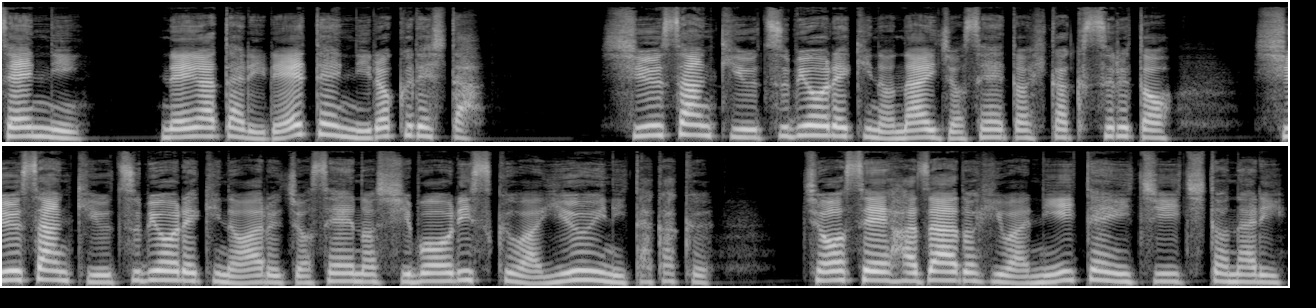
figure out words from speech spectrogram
1000人年あたり0.26でした。周産期うつ病歴のない女性と比較すると周産期うつ病歴のある女性の死亡リスクは優位に高く調整ハザード比は2.11となり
